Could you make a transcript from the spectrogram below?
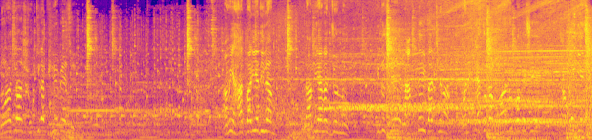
নড়াচড়ার শক্তিটা ফিরে পেয়েছে। আমি হাত বাড়িয়ে দিলাম লাভিয়ে আনার জন্য, কিন্তু সে লাভতেই পারছে না। মানে এতটা ভয়ানকভাবে সে কামড়ে গিয়েছিল।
